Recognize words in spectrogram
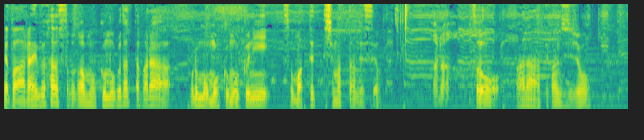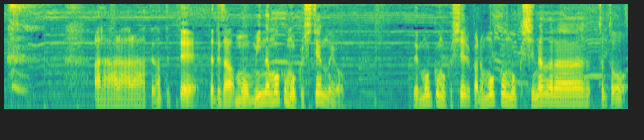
やっぱライブハウスとかが黙々だったから、俺も黙々に染まってってしまったんですよ。あら、そう、あらーって感じでしょ？あらあらあらーってなってって、だってさ、もうみんな黙々してんのよ。で、黙々してるから、黙々しながら、ちょっと、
